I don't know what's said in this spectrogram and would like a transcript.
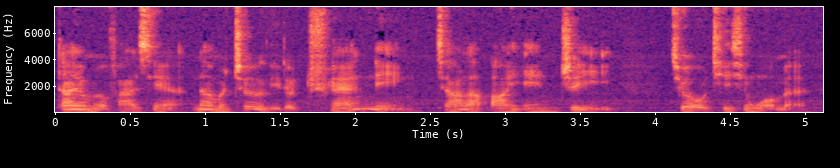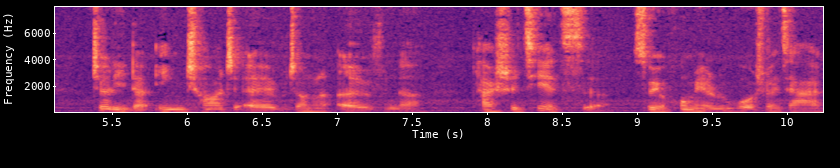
大家有没有发现？那么这里的 training 加了 ing，就提醒我们这里的 in charge of 中的 of 呢？它是介词，所以后面如果说加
